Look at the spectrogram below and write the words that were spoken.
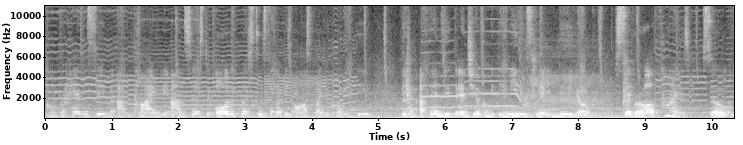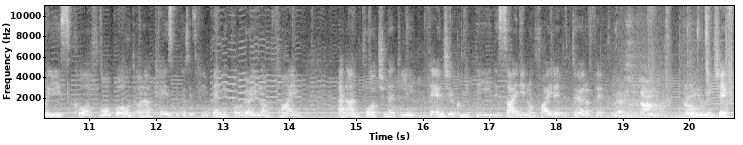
comprehensive and timely answers to all the questions that have been asked by the committee. We have attended the NGO committee meetings here in New York several times. So we called for a vote on our case because it's been pending for a very long time. And unfortunately, the NGO committee decided on Friday, the 3rd of February, to reject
